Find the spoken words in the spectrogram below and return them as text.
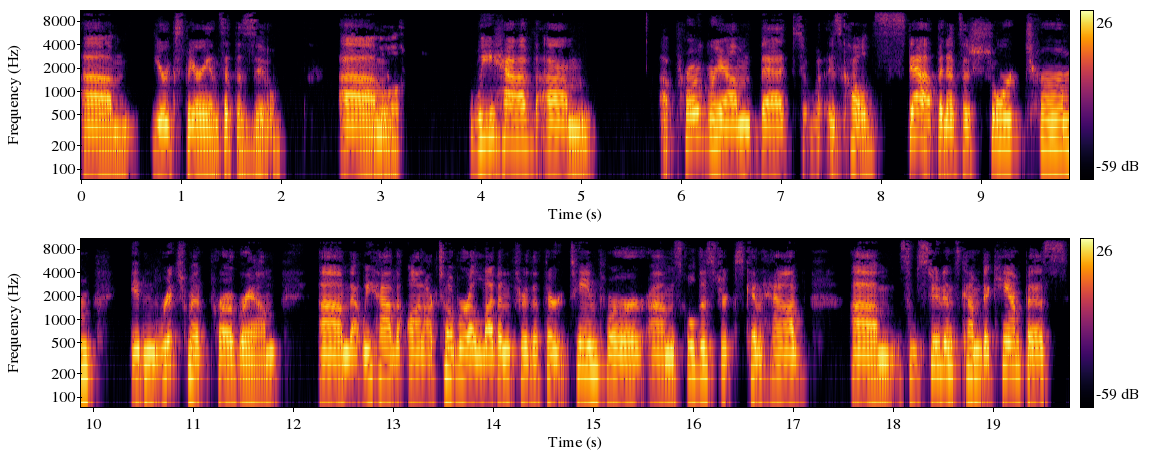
um, your experience at the zoo. Um, cool we have um, a program that is called STEP, and it's a short term enrichment program um, that we have on October 11th through the 13th, where um, school districts can have um, some students come to campus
